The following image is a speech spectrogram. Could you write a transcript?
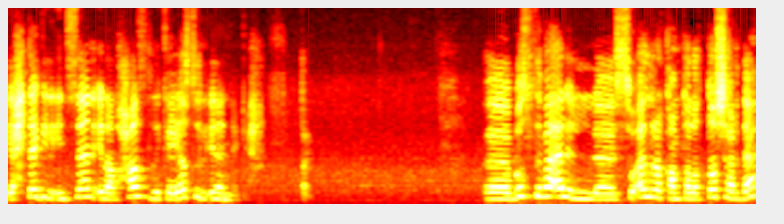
يحتاج الإنسان إلى الحظ لكي يصل إلى النجاح. طيب. آه، بص بقى للسؤال رقم 13 ده.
